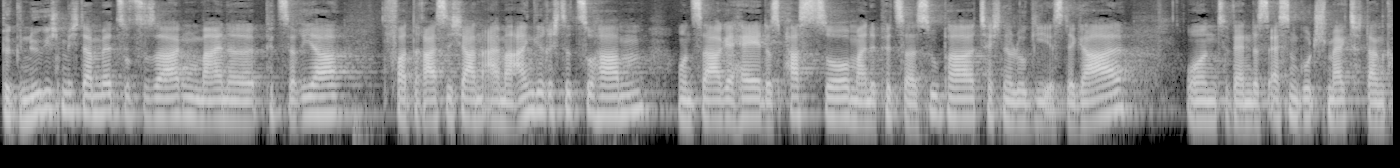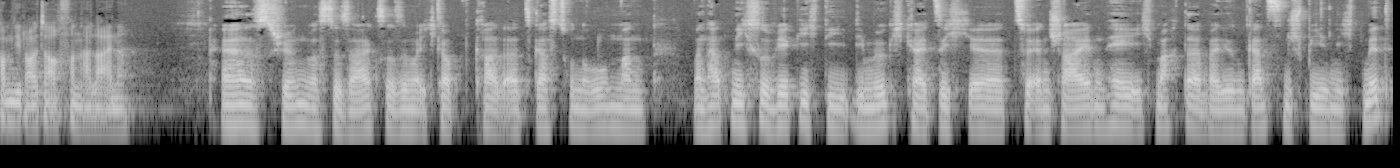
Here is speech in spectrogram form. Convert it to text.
begnüge ich mich damit, sozusagen meine Pizzeria vor 30 Jahren einmal eingerichtet zu haben und sage, hey, das passt so, meine Pizza ist super, Technologie ist egal und wenn das Essen gut schmeckt, dann kommen die Leute auch von alleine. Ja, das ist schön, was du sagst. Also ich glaube, gerade als Gastronom, man, man hat nicht so wirklich die, die Möglichkeit, sich äh, zu entscheiden, hey, ich mache da bei diesem ganzen Spiel nicht mit,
